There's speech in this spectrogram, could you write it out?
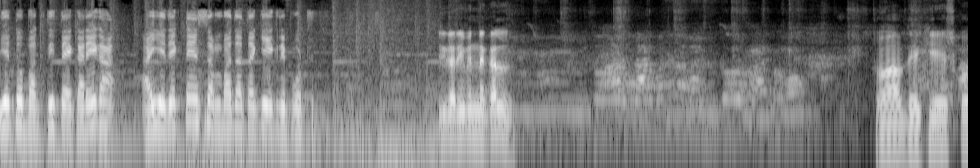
ये तो भक्ति तय करेगा। आइए देखते हैं संवाददाता की एक रिपोर्ट। गरीब नकल तो आप देखिए इसको।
